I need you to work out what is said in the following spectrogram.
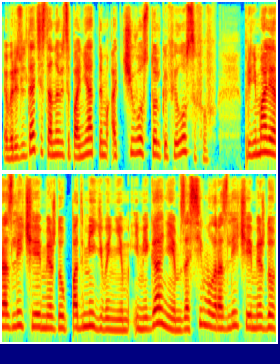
В результате становится понятным, отчего столько философов принимали различие между подмигиванием и миганием за символ различия между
